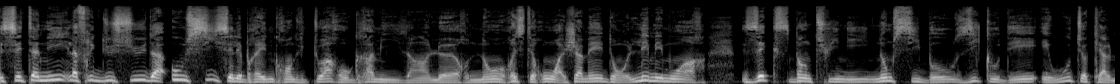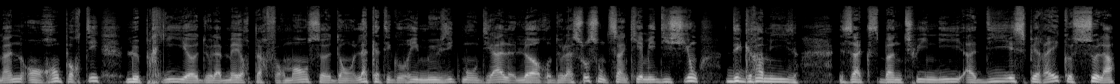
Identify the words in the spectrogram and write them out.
Cette année, l'Afrique du Sud a aussi célébré une grande victoire aux Grammys. Hein. Leurs noms resteront à jamais dans les mémoires. Zex Bantwini, Nomsibo, Zikodé et Wouter Kalman ont remporté le prix de la meilleure performance dans la catégorie musique mondiale lors de la 65e édition des Grammys. Zax Bantwini a dit espérer que cela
